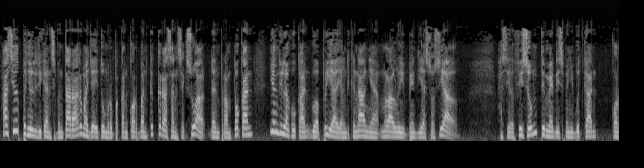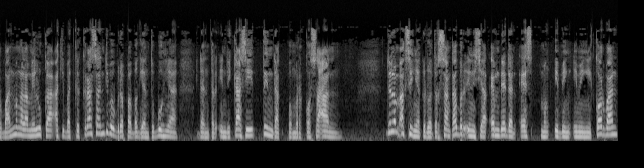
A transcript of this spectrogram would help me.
Hasil penyelidikan sementara remaja itu merupakan korban kekerasan seksual dan perampokan yang dilakukan dua pria yang dikenalnya melalui media sosial. Hasil visum tim medis menyebutkan Korban mengalami luka akibat kekerasan di beberapa bagian tubuhnya dan terindikasi tindak pemerkosaan. Dalam aksinya, kedua tersangka berinisial MD dan S mengiming-imingi korban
